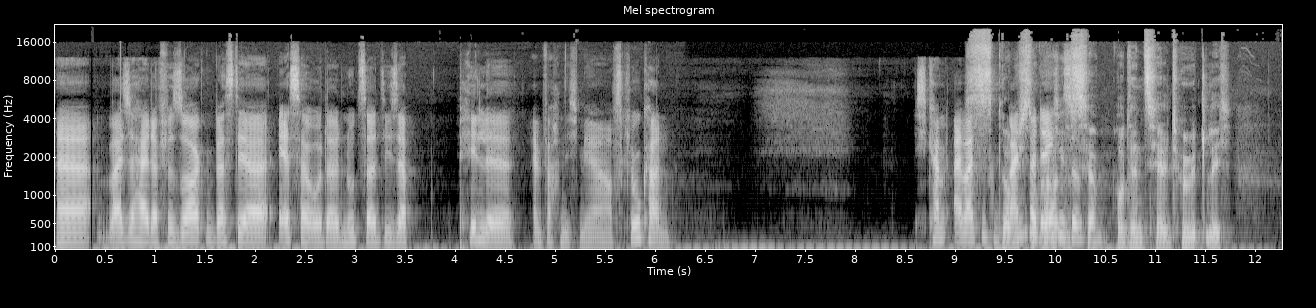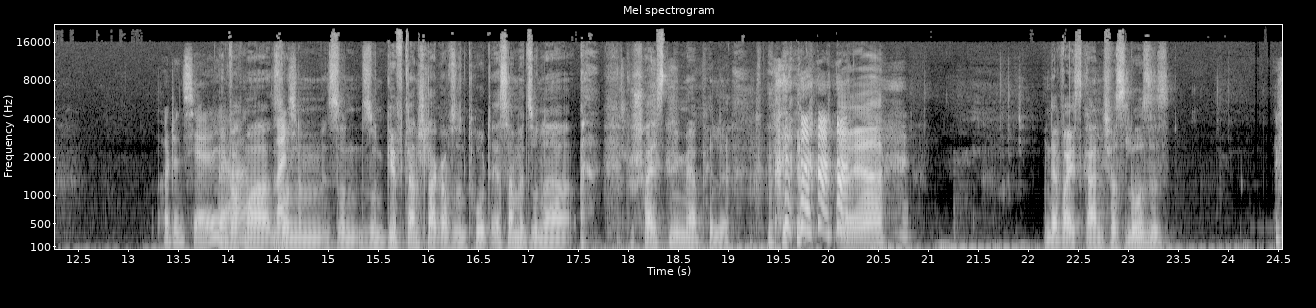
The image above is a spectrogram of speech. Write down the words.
äh, weil sie halt dafür sorgen, dass der Esser oder Nutzer dieser Pille einfach nicht mehr aufs Klo kann. Ich kann, äh, weiß Das ist, glaube ich, manchmal sogar, denke ich das ist so, ja potenziell tödlich. potenziell, ja. Einfach mal so, einem, so, ein- so ein Giftanschlag auf so einen Todesser mit so einer Du scheißt nie mehr Pille. Ja, ja. Und der weiß gar nicht, was los ist.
